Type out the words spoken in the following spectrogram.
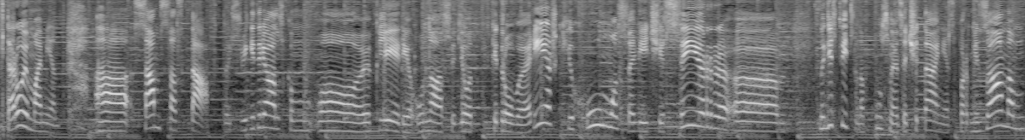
Второй момент. А, сам состав. То есть в вегетарианском э, эклере у нас идет кедровые орешки, хумус, овечий сыр, э, ну, действительно, вкусное сочетание с пармезаном.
